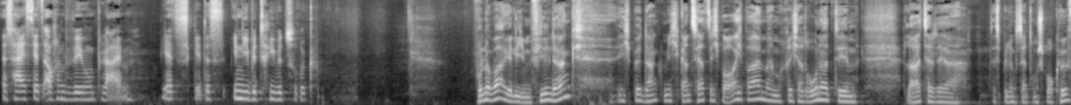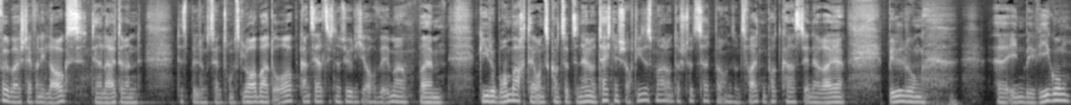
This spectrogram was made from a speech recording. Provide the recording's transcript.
es heißt jetzt auch in Bewegung bleiben. jetzt geht es in die Betriebe zurück. Wunderbar, ihr Lieben, vielen Dank. Ich bedanke mich ganz herzlich bei euch beiden, beim Richard Ronert, dem Leiter der, des Bildungszentrums Sprockhövel, bei Stefanie Laux, der Leiterin des Bildungszentrums Lorbad Orb. Ganz herzlich natürlich auch wie immer beim Guido Brombach, der uns konzeptionell und technisch auch dieses Mal unterstützt hat bei unserem zweiten Podcast in der Reihe Bildung äh, in Bewegung.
